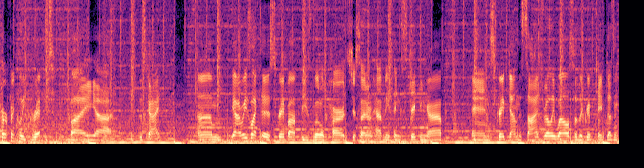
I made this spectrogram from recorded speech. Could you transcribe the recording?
perfectly gripped by uh, this guy. Um, yeah, I always like to scrape off these little parts just so I don't have anything sticking up and scrape down the sides really well so the grip tape doesn't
